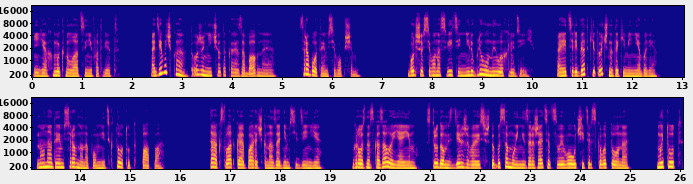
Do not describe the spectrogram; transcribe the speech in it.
и я хмыкнула, оценив ответ. А девочка тоже ничего такая забавная. Сработаемся, в общем. Больше всего на свете не люблю унылых людей. А эти ребятки точно такими не были. Но надо им все равно напомнить, кто тут папа. Так, сладкая парочка на заднем сиденье. Грозно сказала я им, с трудом сдерживаясь, чтобы самой не заржать от своего учительского тона. «Мы тут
